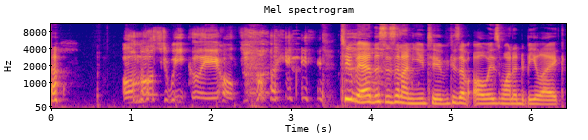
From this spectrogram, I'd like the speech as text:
um almost weekly hopefully Too bad this isn't on YouTube because I've always wanted to be like,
